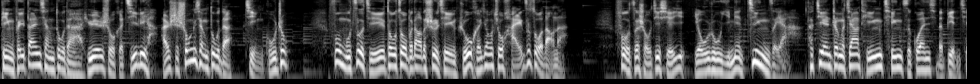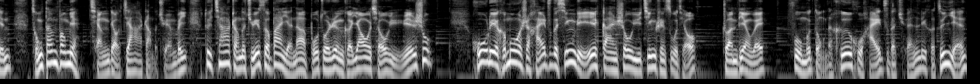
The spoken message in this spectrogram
并非单向度的约束和激励啊，而是双向度的紧箍咒。父母自己都做不到的事情，如何要求孩子做到呢？父子手机协议犹如一面镜子呀，它见证了家庭亲子关系的变迁。从单方面强调家长的权威，对家长的角色扮演呢不做任何要求与约束，忽略和漠视孩子的心理感受与精神诉求，转变为。父母懂得呵护孩子的权利和尊严，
